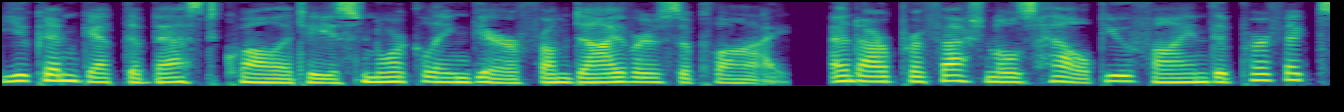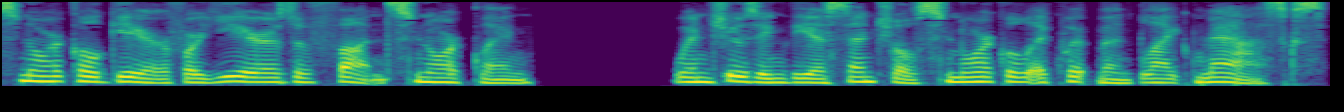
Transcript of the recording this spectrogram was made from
You can get the best quality snorkeling gear from Divers Supply, and our professionals help you find the perfect snorkel gear for years of fun snorkeling. When choosing the essential snorkel equipment like masks,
